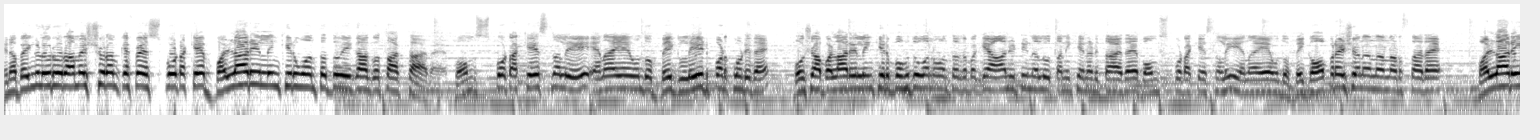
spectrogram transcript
ಇನ್ನು ಬೆಂಗಳೂರು ರಾಮೇಶ್ವರಂ ಕೆಫೆ ಸ್ಫೋಟಕ್ಕೆ ಬಳ್ಳಾರಿ ಲಿಂಕ್ ಇರುವಂತದ್ದು ಈಗ ಗೊತ್ತಾಗ್ತಾ ಇದೆ. ಬಾಂಬ್ ಸ್ಫೋಟ ಕೇಸ್ನಲ್ಲಿ ಎನ್ಐಎ ಒಂದು ಬಿಗ್ ಲೀಡ್ ಪಡ್ಕೊಂಡಿದೆ. ಬಹುಶಃ ಬಳ್ಳಾರಿ ಲಿಂಕ್ ಇರಬಹುದು ಅನ್ನುವಂಥದ್ರ ಬಗ್ಗೆ ಆ ನಿಟ್ಟಿನಲ್ಲೂ ತನಿಖೆ ನಡೀತಾ ಇದೆ. ಬಾಂಬ್ ಸ್ಫೋಟ ಕೇಸ್ನಲ್ಲಿ ಎನ್ಐಎ ಒಂದು ಬಿಗ್ ಆಪರೇಷನ್ ಅನ್ನು ನಡೆಸ್ತಾ ಇದೆ. ಬಳ್ಳಾರಿ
